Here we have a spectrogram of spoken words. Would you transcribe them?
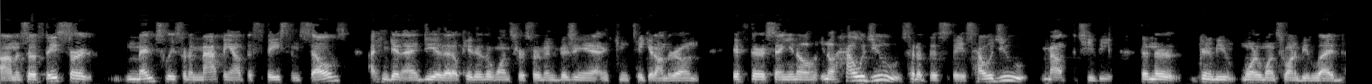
Um, and so if they start mentally sort of mapping out the space themselves, I can get an idea that, okay, they're the ones who are sort of envisioning it and can take it on their own. If they're saying, you know, you know, how would you set up this space? How would you mount the TV? Then they're going to be more the ones who want to be led,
